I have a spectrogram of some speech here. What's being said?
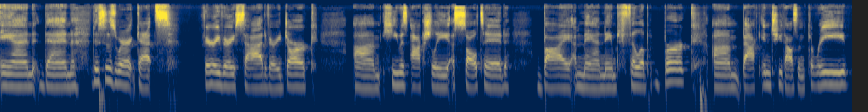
And then this is where it gets very, very sad, very dark. Um, he was actually assaulted by a man named Philip Berk um, back in 2003,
